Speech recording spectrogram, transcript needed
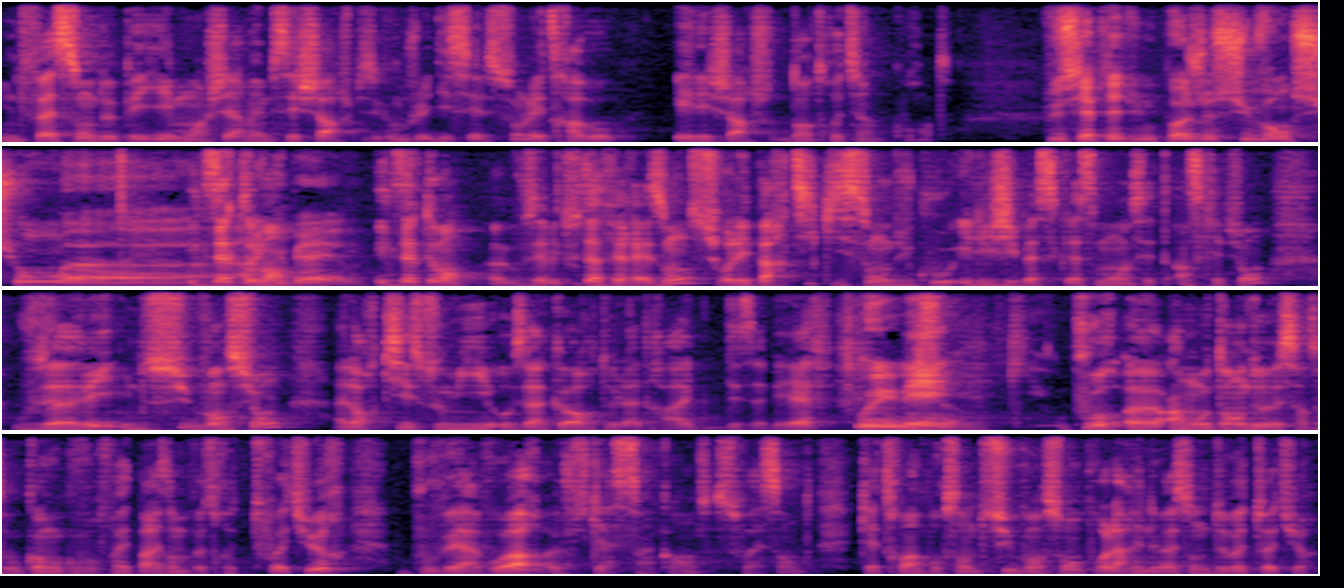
une façon de payer moins cher même ces charges, puisque comme je l'ai dit, ce sont les travaux et les charges d'entretien courantes. Plus il y a peut-être une poche de subvention euh, Exactement. à récupérer. Exactement. Euh, vous avez tout à fait raison. Sur les parties qui sont du coup éligibles à ce classement, à cette inscription, vous avez une subvention, alors qui est soumise aux accords de la DRAC, des ABF, oui, mais pour euh, un montant de, quand vous faites par exemple votre toiture, vous pouvez avoir jusqu'à 50, 60, 80% de subvention pour la rénovation de votre toiture.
